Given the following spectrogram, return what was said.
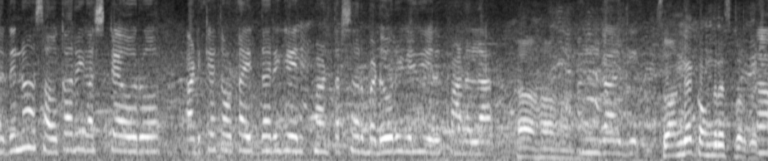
ಅದೇನೋ ಸೌಕರ್ಯಗೆ ಅಷ್ಟೇ ಅವರು ಅಡಿಕೆ ತೋಟ ಇದ್ದವರಿಗೆ ಹೆಲ್ಪ್ ಮಾಡ್ತಾರೆ ಸರ್ ಬಡವರಿಗೆ ಹೆಲ್ಪ್ ಮಾಡಲ್ಲ. ಹಾ ಹಾ ಹಾ. ಹಂಗಾಗಿ. ಸೊ ಹಂಗೆ ಕಾಂಗ್ರೆಸ್ ಬರ್ಬೇಕು.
